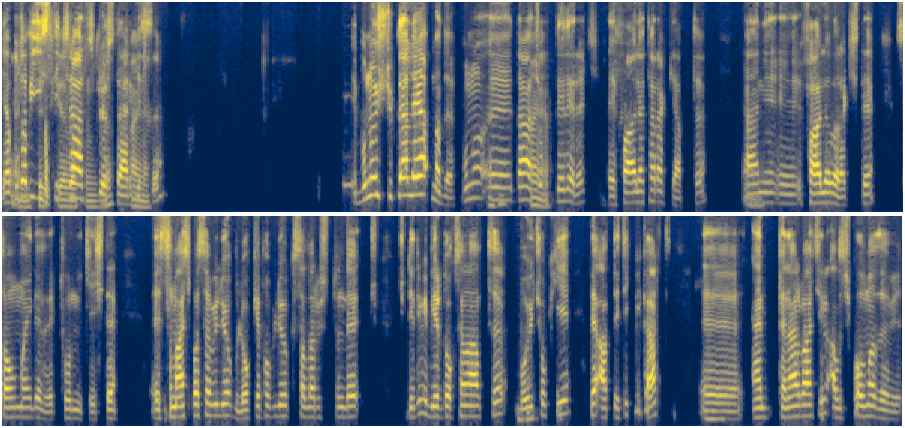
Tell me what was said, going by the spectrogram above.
Ya bu yani da bir istikrar göstergesi. Aynen. E, bunu üçlüklerle yapmadı. Bunu e, daha Aynen. çok delerek, e, faal atarak yaptı. Yani e, faal olarak işte savunmayı delerek turnike işte e, smaç basabiliyor, blok yapabiliyor kısalar üstünde. Dedim ya 1.96 boyu çok iyi ve atletik bir guard. E, yani Fenerbahçe'nin alışık olmadığı bir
